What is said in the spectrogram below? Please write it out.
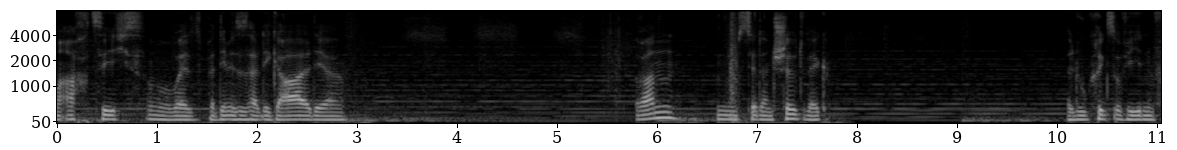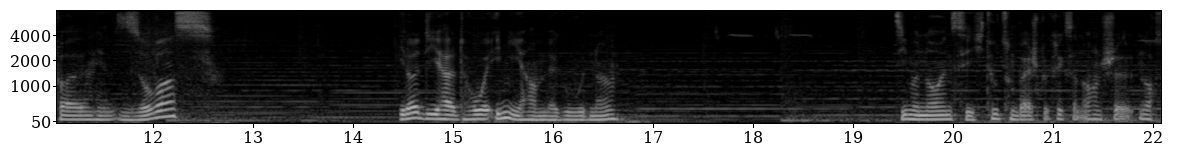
mal 80, so, weil bei dem ist es halt egal, der dran, du nimmst ja dein Schild weg. Weil du kriegst auf jeden Fall hier sowas. Die Leute, die halt hohe Inni haben, wäre gut, ne? 97. Du zum Beispiel kriegst dann noch ein Schild, noch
